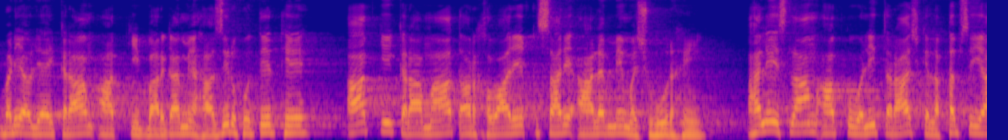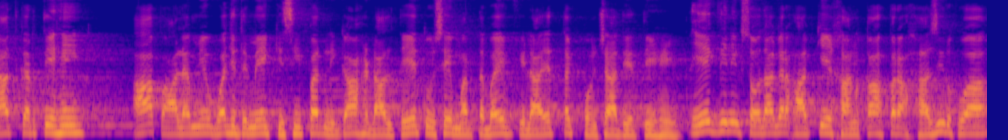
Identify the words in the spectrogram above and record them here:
بڑے اولیاء کرام آپ کی بارگاہ میں حاضر ہوتے تھے۔ آپ کی کرامات اور خوارق سارے عالم میں مشہور ہیں۔ اہل اسلام آپ کو ولی تراش کے لقب سے یاد کرتے ہیں۔ آپ عالم وجد میں کسی پر نگاہ ڈالتے تو اسے مرتبہ ولایت تک پہنچا دیتے ہیں۔ ایک دن ایک سوداگر آپ کی خانقاہ پر حاضر ہوا۔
